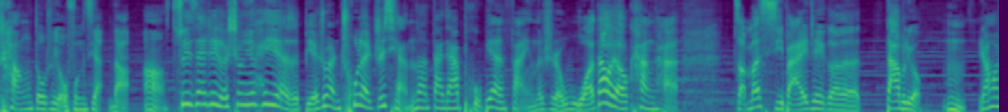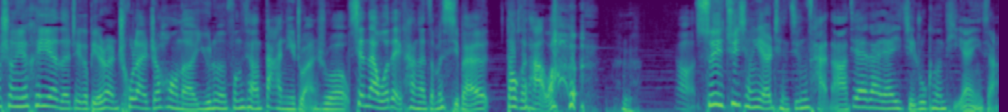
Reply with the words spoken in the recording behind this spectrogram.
常都是有风险的啊。所以在这个《生于黑夜》的别传出来之前呢，大家普遍反映的是，我倒要看看怎么洗白这个 W。嗯，然后《生于黑夜》的这个别传出来之后呢，舆论风向大逆转，说现在我得看看怎么洗白刀客塔了。啊，所以剧情也是挺精彩的啊，期待大家一起入坑体验一下。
